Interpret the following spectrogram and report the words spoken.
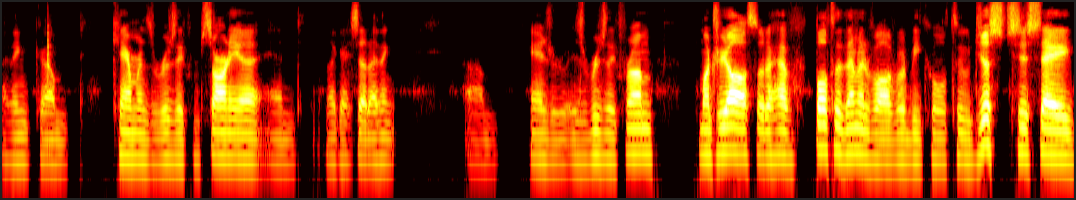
I think um, Cameron's originally from Sarnia, and like I said, I think um, Andrew is originally from Montreal, so to have both of them involved would be cool too. Just to say,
